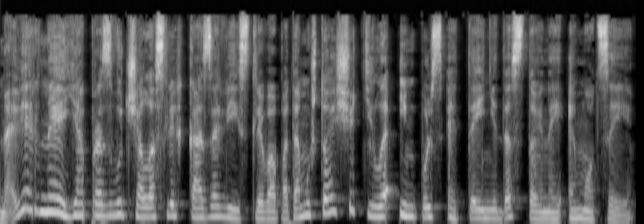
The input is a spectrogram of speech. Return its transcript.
Наверное, я прозвучала слегка завистливо, потому что ощутила импульс этой недостойной эмоции.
